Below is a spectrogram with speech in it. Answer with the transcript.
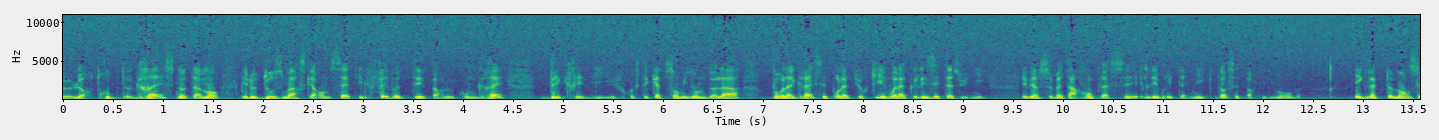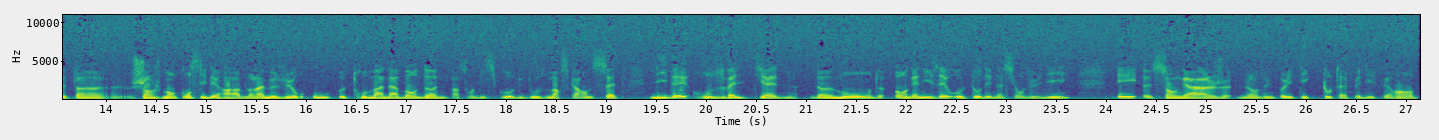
euh, leurs troupes de Grèce, notamment. Et le 12 mars 47, il fait voter par le Congrès des crédits, je crois que c'était 400 millions de dollars, pour la Grèce et pour la Turquie. Et voilà que les États-Unis eh bien, se mettent à remplacer les Britanniques dans cette partie du monde. Exactement, c'est un changement considérable dans la mesure où Truman abandonne par son discours du 12 mars 47 l'idée rooseveltienne d'un monde organisé autour des Nations Unies et euh, s'engage dans une politique tout à fait différente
